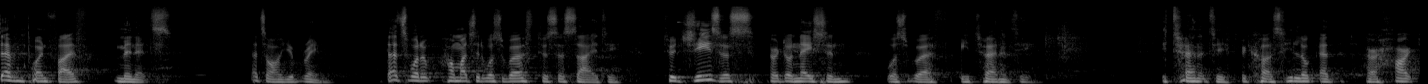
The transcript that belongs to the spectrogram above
7.5 minutes. That's all you bring. That's what, how much it was worth to society. To Jesus, her donation was worth eternity. Eternity, because he looked at her heart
